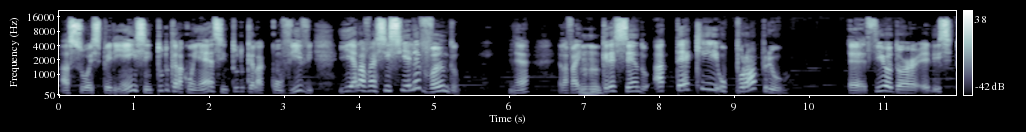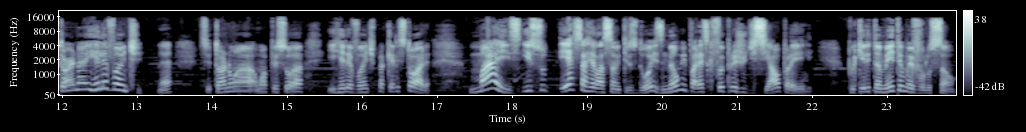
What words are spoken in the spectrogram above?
a sua experiência em tudo que ela conhece, em tudo que ela convive, e ela vai assim se elevando, né? Ela vai Uhum. crescendo até que o próprio é, Theodore ele se torna irrelevante, né? Se torna uma, uma pessoa irrelevante para aquela história. Mas isso, essa relação entre os dois não me parece que foi prejudicial para ele, porque ele também tem uma evolução.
